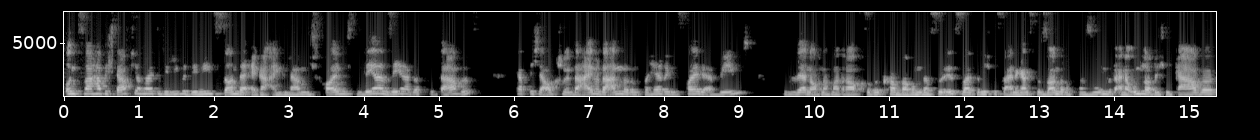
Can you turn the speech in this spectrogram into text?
Und zwar habe ich dafür heute die liebe Denise Sonderegger eingeladen. Ich freue mich sehr, sehr, dass du da bist. Ich habe dich ja auch schon in der ein oder anderen vorherigen Folge erwähnt. Wir werden auch nochmal drauf zurückkommen, warum das so ist, weil für mich bist du eine ganz besondere Person mit einer unglaublichen Gabe.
